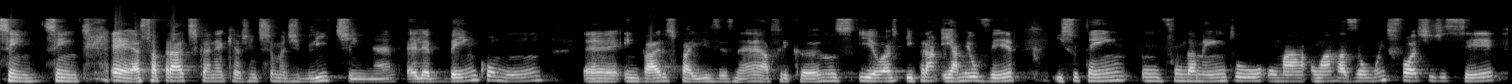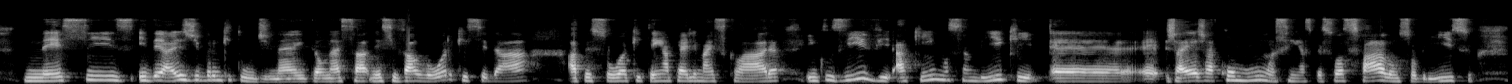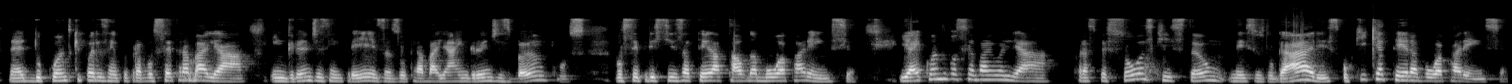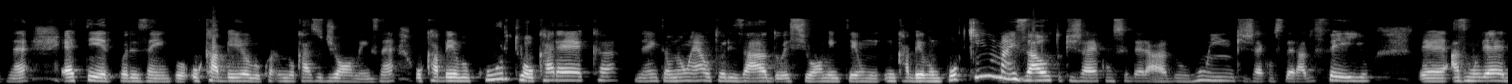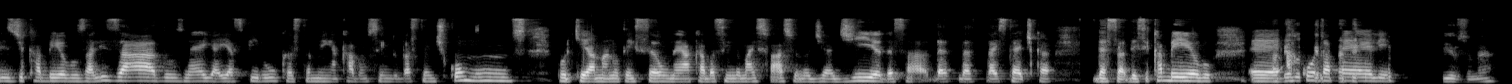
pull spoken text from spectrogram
Sim, sim. É, essa prática, né, que a gente chama de bleaching, né, ela é bem comum é, em vários países, né, africanos, e, eu, e, pra, e a meu ver, isso tem um fundamento, uma, uma razão muito forte de ser nesses ideais de branquitude, né, então nessa, nesse valor que se dá a pessoa que tem a pele mais clara. Inclusive, aqui em Moçambique, é, é, já é já comum, assim, as pessoas falam sobre isso, né, do quanto que, por exemplo, para você trabalhar em grandes empresas ou trabalhar em grandes bancos, você precisa ter a tal da boa aparência. E aí, quando você vai olhar para as pessoas que estão nesses lugares, o que, que, é ter a boa aparência, né? É ter, por exemplo, o cabelo, no caso de homens, né? O cabelo curto ou careca, né? Então não é autorizado esse homem ter um, um, cabelo um pouquinho mais alto, que já é considerado ruim, que já é considerado feio. É, as mulheres de cabelos alisados, né? E aí as perucas também acabam sendo bastante comuns, porque a manutenção, né, acaba sendo mais fácil no dia a dia dessa da, da, da estética dessa desse cabelo, é, cabelo a cor da pele. Isso, né?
